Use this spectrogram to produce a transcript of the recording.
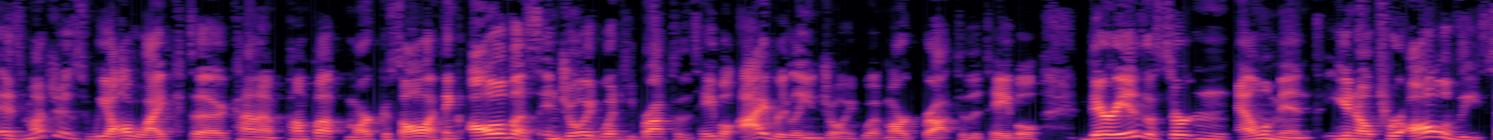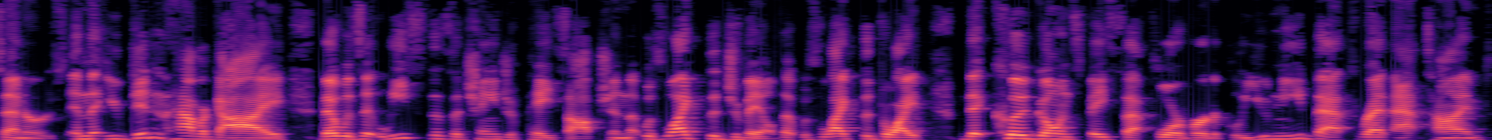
as much as we all like to kind of pump up Marc Gasol, I think all of us enjoyed what he brought to the table. I really enjoyed what Mark brought to the table. There is a certain element, you know, for all of these centers, in that you didn't have a guy that was at least as a change of pace option, that was like the JaVale, that was like the Dwight, that could go and space that floor vertically. You need that threat at times.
